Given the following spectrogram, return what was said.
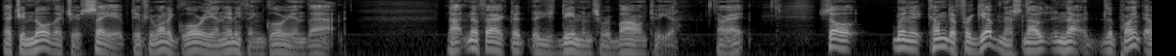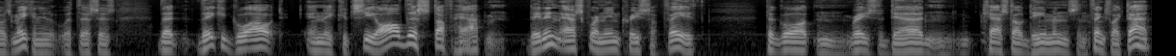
that you know that you're saved. If you want to glory in anything, glory in that. Not in the fact that these demons were bound to you. All right? So when it come to forgiveness, now, now the point I was making with this is that they could go out and they could see all this stuff happen. They didn't ask for an increase of faith to go out and raise the dead and cast out demons and things like that.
